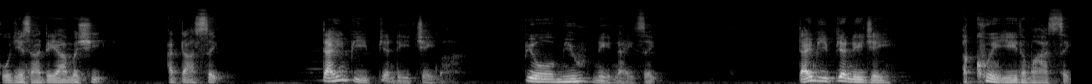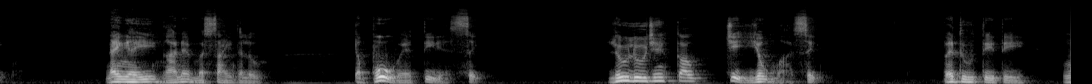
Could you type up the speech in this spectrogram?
ကိုချင်းစာတရားမရှိ အတ္တစိတ်တိုင်းပြည်ပြက်နေချိန်မှာပျော်မြူးနေနိုင်စိတ်တိုင်းပြည်ပြက်နေချိန်အခွင့်အရေးသမားစိတ်နိုင်ငံရေးငါနဲ့မဆိုင်သလို တပို့ပဲတည်တဲ့စိတ်လူလူချင်းကောက်ကြည့်ရုပ်မှာစိတ်ဘယ်သူတည်တည်င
